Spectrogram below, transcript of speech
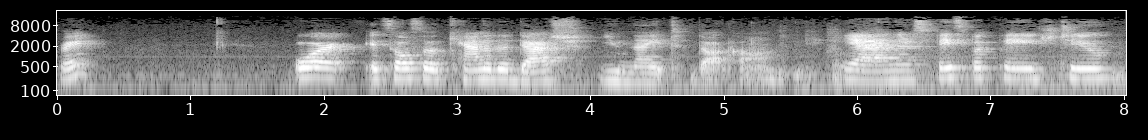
right? Or it's also canada-unity.com. Yeah, and there's Facebook page too.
